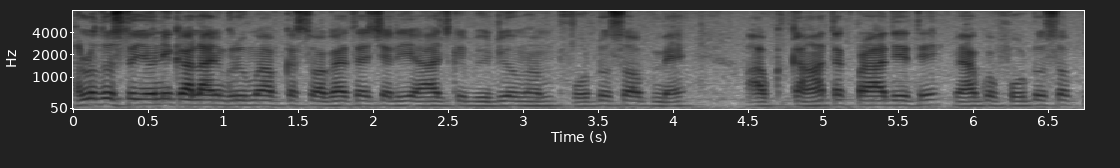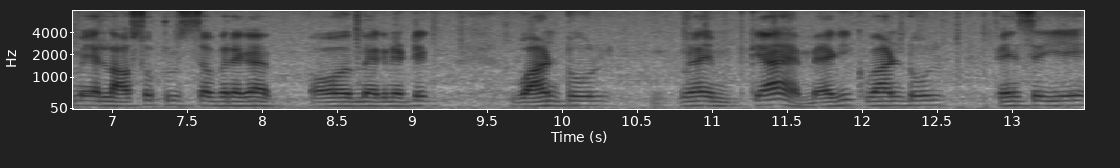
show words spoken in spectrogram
हेलो दोस्तों यूनिक ऑनलाइन गुरु में आपका स्वागत है। चलिए, आज के वीडियो में हम फोटोशॉप में आपको कहाँ तक पढ़ा दिए थे मैं आपको फोटोशॉप में लासो टूल सब रहेगा और मैग्नेटिक वन टूल क्या है? मैगिक वन टूल फिर से ये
